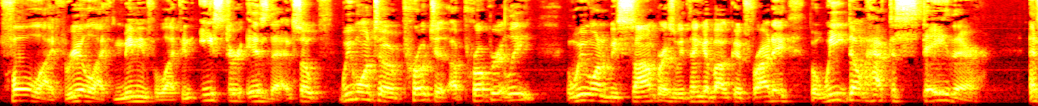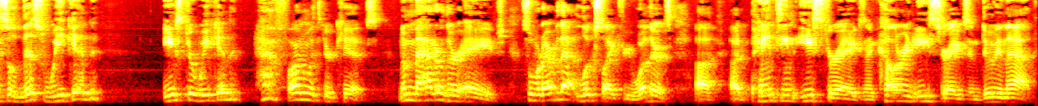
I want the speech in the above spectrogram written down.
full life, real life, meaningful life. And Easter is that. And so we want to approach it appropriately, We want to be somber as we think about Good Friday, but we don't have to stay there. And so this weekend, Easter weekend, have fun with your kids, no matter their age. So, whatever that looks like for you, whether it's uh, uh, painting Easter eggs and coloring Easter eggs and doing that,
